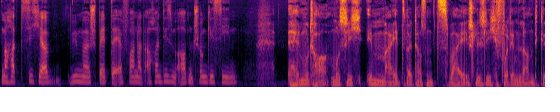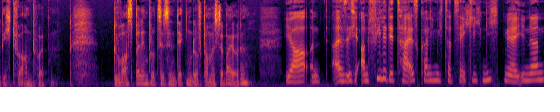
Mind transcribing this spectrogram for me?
man hat sich ja, wie man später erfahren hat, auch an diesem Abend schon gesehen. Helmut H. muss sich im Mai 2002 schließlich vor dem Landgericht verantworten. Du warst bei dem Prozess in Deckendorf damals dabei, oder? Ja, und also ich, an viele Details kann ich mich tatsächlich nicht mehr erinnern.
